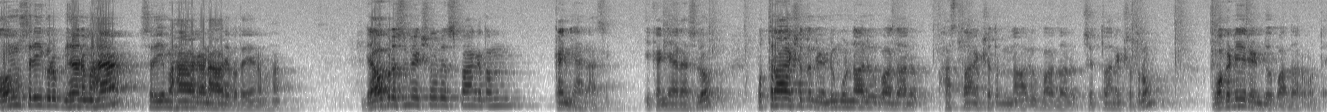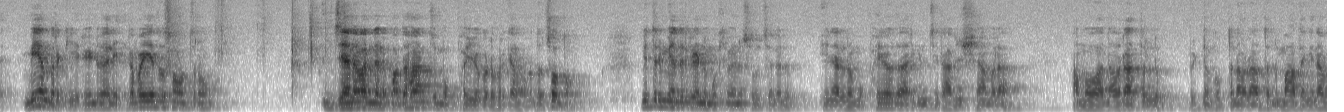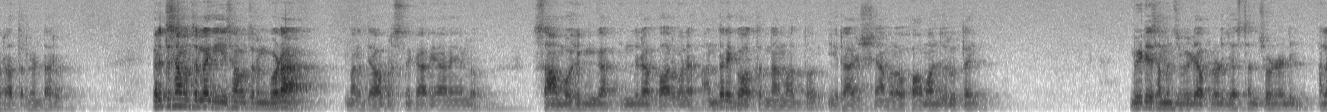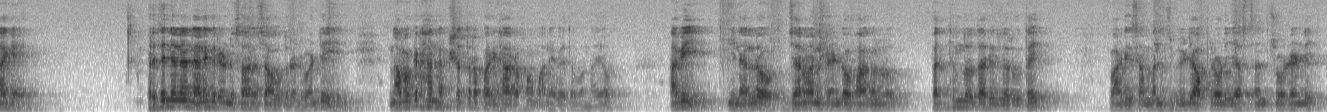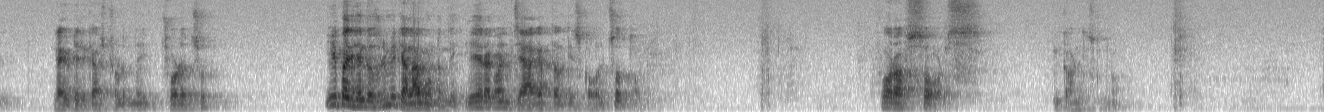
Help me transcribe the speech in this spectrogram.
ఓం శ్రీ గురుభ్యో నమ శ్రీ మహాగణాధిపతయ నమ. దేవప్రసమేక్షలు స్వాగతం కన్యారాశి. ఈ కన్యారాశిలో ఉత్తరానక్షత్రం రెండు మూడు నాలుగు పాదాలు హస్తానక్షత్రం నాలుగు పాదాలు చిత్తానక్షత్రం ఒకటి రెండు పాదాలు ఉంటాయి. మీ అందరికీ రెండు వేల ఇరవై ఐదు సంవత్సరం జనవరి నెల పదహారు నుంచి ముప్పై ఒకటి వరకు ఎలా ఉండదో చూద్దాం. మిత్రులు మీ అందరికీ రెండు ముఖ్యమైన సూచనలు. ఈ నెలలో ముప్పైవ తారీఖు నుంచి రాజశ్యామల అమ్మవారి నవరాత్రులు వీటిని గుప్త నవరాత్రులు మాతంగి నవరాత్రులు అంటారు. ప్రతి సంవత్సరంలాగా ఈ సంవత్సరం కూడా మన దేవప్రశ్న కార్యాలయంలో సామూహికంగా ఇందులో పాల్గొనే అందరి గోత్రనామాలతో ఈ రాజశ్యామల హోమాలు జరుగుతాయి. వీడియో సంబంధించి వీడియో అప్లోడ్ చేస్తాను చూడండి. అలాగే ప్రతి నెల నెలకి రెండు సార్లు సాగుతున్నటువంటి నవగ్రహ నక్షత్ర పరిహార హోమాలు ఏవైతే ఉన్నాయో అవి ఈ నెలలో జనవరి రెండో భాగంలో పద్దెనిమిదో తారీఖు జరుగుతాయి. వాటికి సంబంధించి వీడియో అప్లోడ్ చేస్తాను చూడండి. లైవ్ టెలికాస్ట్ ఉంటుంది చూడొచ్చు. ఈ పదిహేను రోజులు మీకు ఎలాగుంటుంది ఏ రకమైన జాగ్రత్తలు తీసుకోవాలో చూద్దాం. ఫోర్ ఆఫ్ సోల్స్ ఇంకా తీసుకుందాం.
